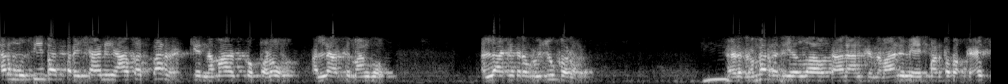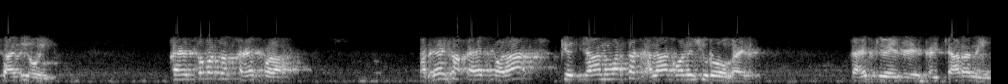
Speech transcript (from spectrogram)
ہر مصیبت، پریشانی، آفت پر کہ نماز کو پڑھو، اللہ سے مانگو، اللہ کی طرف رجوع کرو۔ حضرت عمر رضی اللہ تعالیٰ عنہ کے زمانے میں ایک مرتبہ قحط شادی ہوئی۔ قحط زبردست قحط پڑا۔ اور ایسا قحط پڑا کہ جانور تک ہلاک ہونے شروع ہو گئے۔ قحط کی وجہ سے کہیں چارہ نہیں۔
